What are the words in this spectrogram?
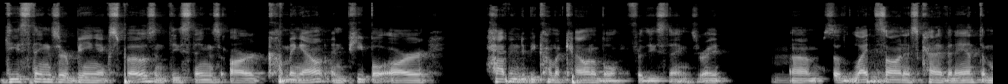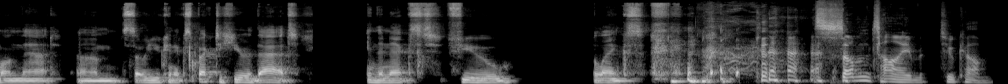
these things are being exposed and these things are coming out and people are having to become accountable for these things, right? Hmm. Um, so Lights On is kind of an anthem on that. Um, so you can expect to hear that in the next few blanks. Sometime to come.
